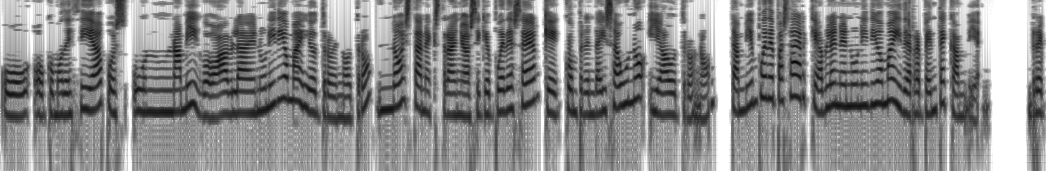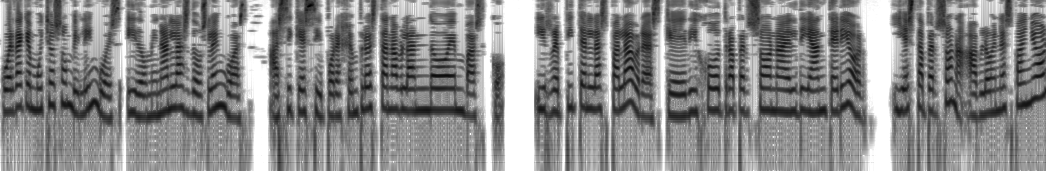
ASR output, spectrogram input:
o, o, como decía, pues un amigo habla en un idioma y otro en otro. No es tan extraño, así que puede ser que comprendáis a uno y a otro no. También puede pasar que hablen en un idioma y de repente cambien. Recuerda que muchos son bilingües y dominan las dos lenguas, así que si, por ejemplo, están hablando en vasco y repiten las palabras que dijo otra persona el día anterior y esta persona habló en español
